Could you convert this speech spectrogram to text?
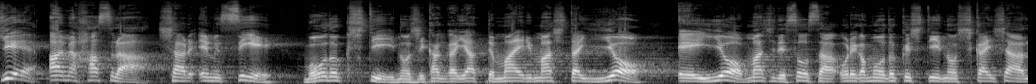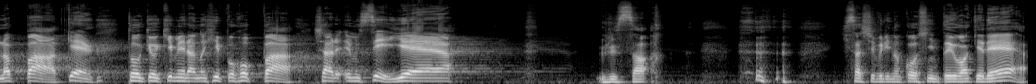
Yeah, I'm a hustler! シャル MC! モードクシティの時間がやってまいりましたよえいよマジでそうさ、俺がモードクシティの司会者、ラッパー、兼東京キメラのヒップホッパー、シャル MC! Yeah! うるさ。久しぶりの更新というわけで、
